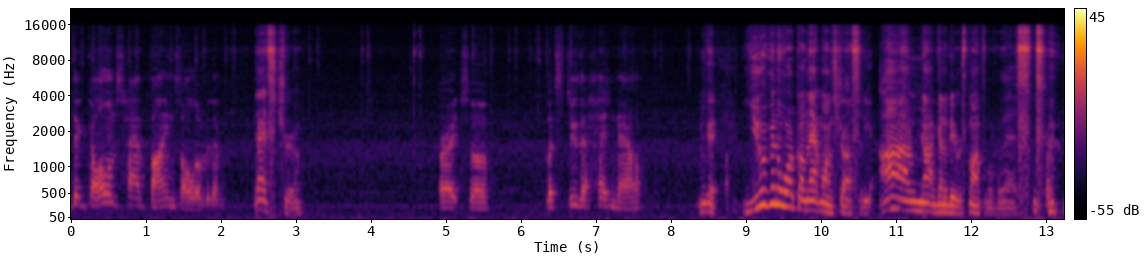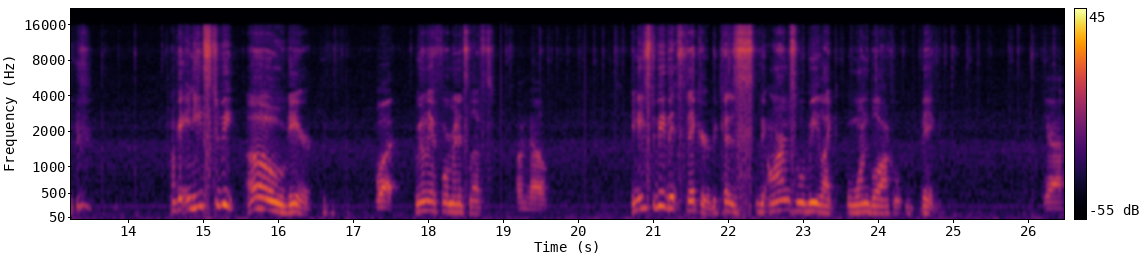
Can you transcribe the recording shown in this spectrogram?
the golems have vines all over them. That's true. Alright, so let's do the head now. Okay, you're gonna work on that monstrosity. I'm not gonna be responsible for this. okay, it needs to be. Oh dear, What? we only have four minutes left. Oh no. It needs to be a bit thicker because the arms will be like one block big. Yeah.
